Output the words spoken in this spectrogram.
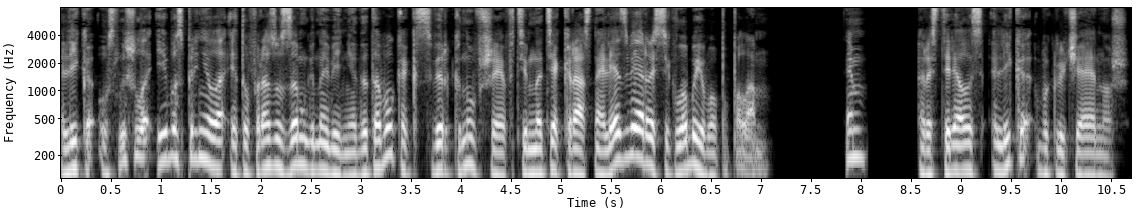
Лика услышала и восприняла эту фразу за мгновение до того, как сверкнувшее в темноте красное лезвие рассекло бы его пополам. «Эм?» — растерялась Лика, выключая нож.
